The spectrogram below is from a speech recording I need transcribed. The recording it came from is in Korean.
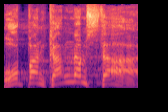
오빤 강남스타일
